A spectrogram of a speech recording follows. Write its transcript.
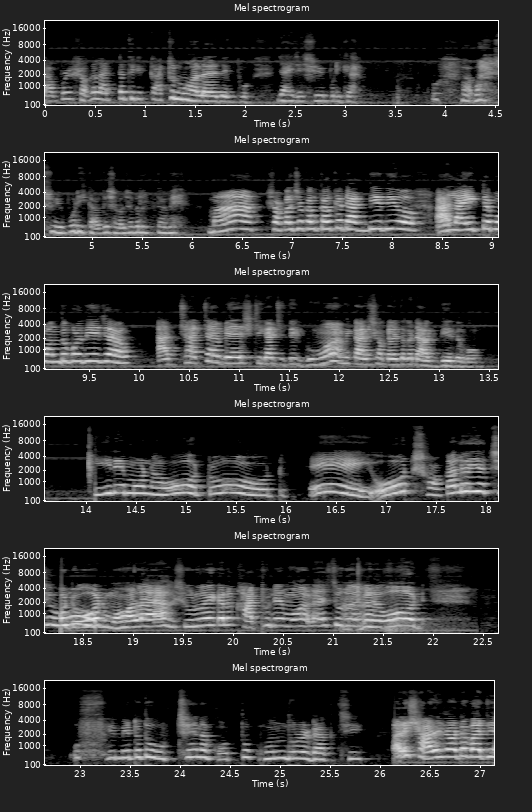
তারপরে সকাল আটটা থেকে কার্টুন মহালয়া দেখব। যাই যাই শুয়ে পড়ি গা। বাবা শুয়ে পড়ি কালকে সকাল সকাল উঠতে হবে। মা সকাল সকাল কালকে ডাক দিয়ে দিও আর লাইটটা বন্ধ করে দিয়ে যাও। আচ্ছা আচ্ছা বেশ ঠিক আছে তুই ঘুমো আমি কাল সকালে তোকে ডাক দিয়ে দেবো। কি রে মনা ওট ওট। এই ওট সকাল হয়ে যাচ্ছে ওট ওট। মহালয়া শুরু হয়ে গেল খাটুনের মহালয়া শুরু হয়ে গেল ওট। উফ এই মেয়েটা তো উঠছে না কতক্ষণ ধরে ডাকছি। আরে সাড়ে নটা বাজে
